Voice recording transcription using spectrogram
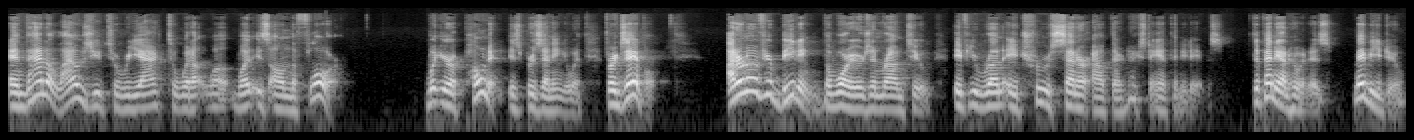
And that allows you to react to what, what is on the floor, what your opponent is presenting you with. For example, I don't know if you're beating the Warriors in round two if you run a true center out there next to Anthony Davis, depending on who it is. Maybe you do.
